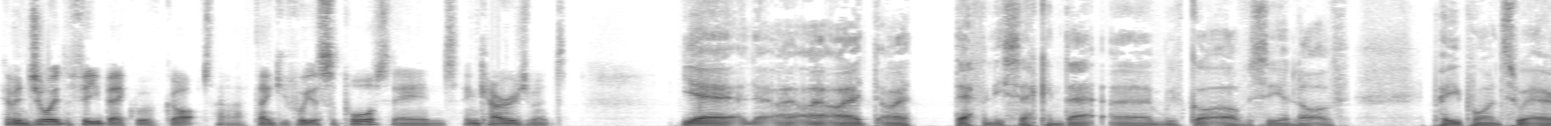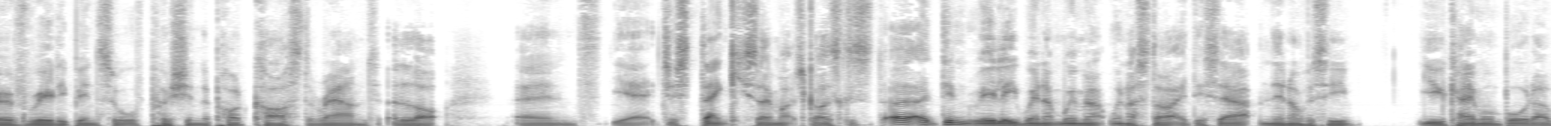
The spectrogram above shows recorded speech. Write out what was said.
have enjoyed the feedback we've got. Uh, thank you for your support and encouragement. Yeah, I, I, I- definitely second that. Uh, we've got obviously a lot of people on Twitter have really been sort of pushing the podcast around a lot. And yeah, just thank you so much guys. Cause I, I didn't really, when I, when I, when I started this out and then obviously you came on board, I,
